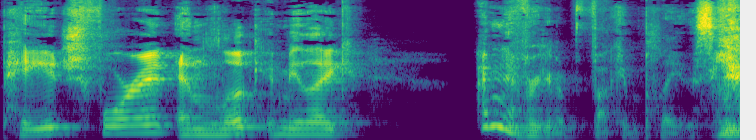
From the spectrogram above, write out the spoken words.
page for it and look and be like, I'm never gonna fucking play this game.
